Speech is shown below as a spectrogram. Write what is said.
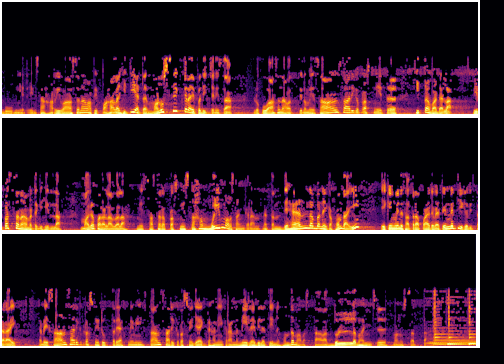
භූමියට. ඒ නිසා හරි වාසනාව අපි පහළ හිටියට මිනිස්සෙක් වෙලා ඉපදිච්ච නිසා ලොකු වාසනාවක් තියෙනවා. මේ සාංශාරික ප්‍රශ්නෙට හිත වඩලා විපස්සනාවට ගිහිල්ලා මගපර ලබලා මේ සසර ප්‍රශ්නේ සහ මුලින්ම අවසන් කරන්න. නැත්තම් දෙහැන් ලබන එක හොඳයි. ඒකෙන් වෙන්නේ සතර අපායට වැටෙන්නේ නැති එක විතරයි. හැබැයි සාංශාරික ප්‍රශ්නෙට උත්තරයක් නෙමෙයි. සාංශාරික ප්‍රශ්නේ ජයග්‍රහණය කරන්න මේ ලැබිලා තියෙන හොඳම අවස්ථාවක් දුර්ලභංච manussත්තා.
